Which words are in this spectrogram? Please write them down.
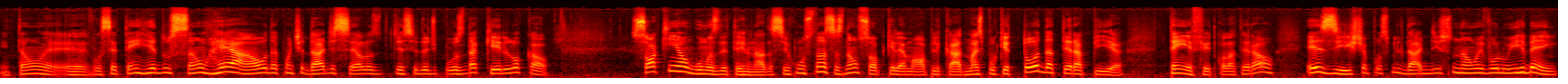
Então, é, é, você tem redução real da quantidade de células de tecido adiposo daquele local. Só que em algumas determinadas circunstâncias, não só porque ele é mal aplicado, mas porque toda terapia tem efeito colateral, existe a possibilidade disso não evoluir bem.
